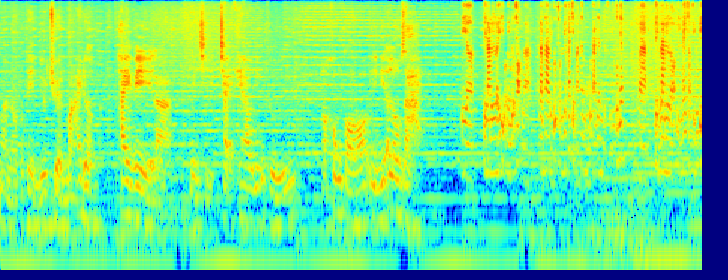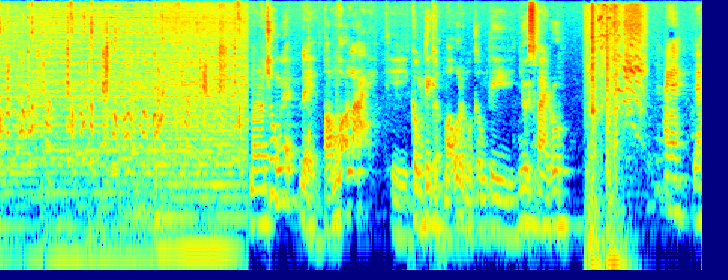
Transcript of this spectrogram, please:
mà nó có thể lưu truyền mãi được thay vì là mình chỉ chạy theo những thứ nó không có ý nghĩa lâu dài mà nói chung ấy để tóm gọn lại thì công ty kiểu mẫu là một công ty như Spy Room. Anh ơi yeah.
